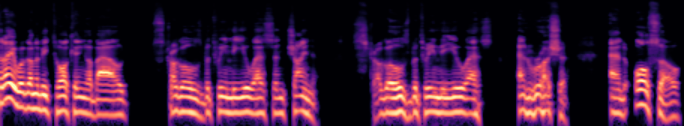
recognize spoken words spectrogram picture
Today, we're going to be talking about struggles between the U.S. and China, struggles between the U.S. and Russia, and also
